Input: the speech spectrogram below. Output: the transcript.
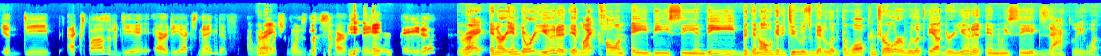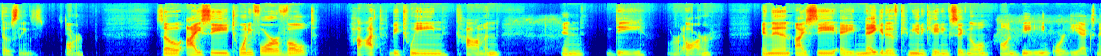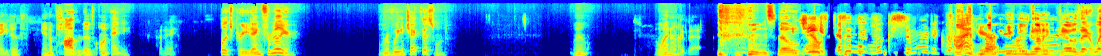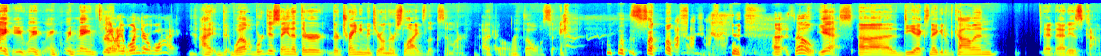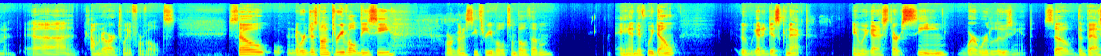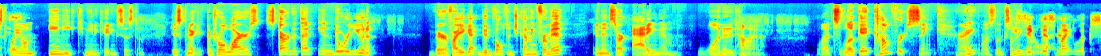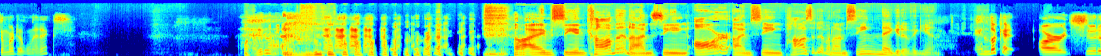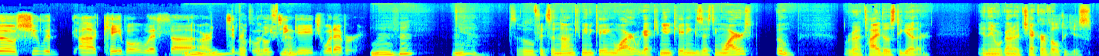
A DX positive, D or DX negative. I wonder Right. which ones those are. Yeah, and- data. Right. In our indoor unit, it might call them A, B, C, and D, but then all we got to do is we got to look at the wall controller, we look at the outdoor unit, and we see exactly what those things Yep. are. So I see 24 volt hot between common and D or Yep. R. And then I see a negative communicating signal on B or DX negative and a positive on A. Honey. Looks pretty dang familiar. wonder if we can check this one. Well, why Look not? at that. so And now- geez, doesn't that look similar to what I'm not even going to go there. Wait, wait, wait. We name throw. Yeah, I wonder why. I well, we're just saying that their their training material on their slides look similar. That's all. That's all we'll say. so, uh, so yes, uh, DX negative to common. That that is common. Uh, Commodore 24 volts. So we're just on three volt DC. We're going to see three volts on both of them, and if we don't, we got to disconnect, and we got to start seeing where we're losing it. So the best Yes. way on any communicating system, disconnect your control wires. Start at that indoor unit verify you got good voltage coming from it, and then start adding them one at a time. Let's look at Comfort Sync, right? Let's look at Do you something. think this might look similar to Lennox? Well, look at that. I'm seeing common, I'm seeing R, I'm seeing positive, and I'm seeing negative again. And look at our pseudo shielded uh, cable with uh, our Mhm, that's a typical 18 gauge whatever. Mm-hmm. Yeah. So if it's a non-communicating wire, we got communicating existing wires. Boom. We're going to tie those together, and then we're going to check our voltages.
